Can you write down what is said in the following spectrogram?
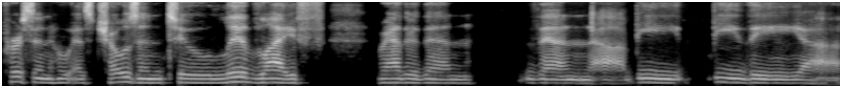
person who has chosen to live life rather than than uh, be be the uh,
